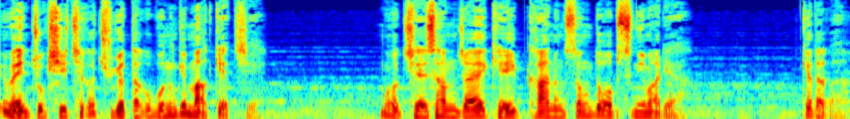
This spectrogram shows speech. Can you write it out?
왼쪽 시체가 죽였다고 보는 게 맞겠지. 뭐 제3자의 개입 가능성도 없으니 말이야. 게다가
